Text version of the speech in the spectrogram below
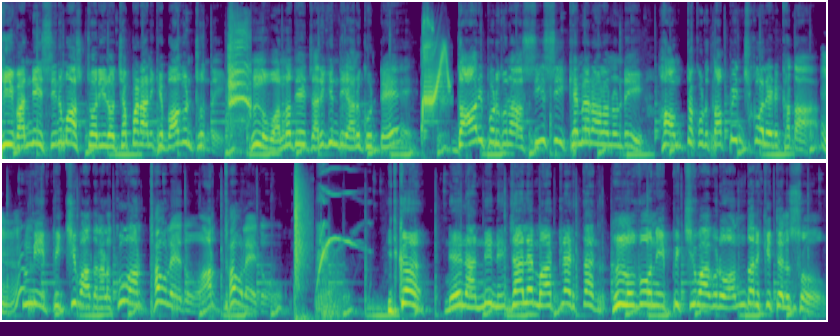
ఇవన్నీ సినిమా స్టోరీలో చెప్పడానికి బాగుంటుంది. నువ్వు అన్నదే జరిగింది అనుకుంటే దారి పొడుగున సీసీ కెమెరాల నుండి హంతకుడు తప్పించుకోలేడు కదా. మీ పిచ్చి వాదనలకు అర్థం లేదు అర్థం లేదు. ఇదిగో నేను అన్ని నిజాలే మాట్లాడతాను. నువ్వు నీ పిచ్చివాగుడు అందరికీ తెలుసు.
